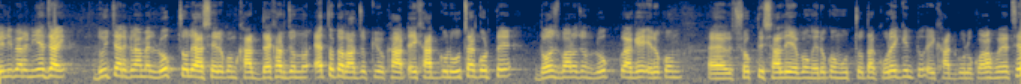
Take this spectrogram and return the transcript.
ডেলিভারি নিয়ে যাই, দুই চার গ্রামের লোক চলে আসে এরকম খাট দেখার জন্য। এতটা রাজকীয় খাট। এই খাটগুলো উঁচা করতে দশ বারো জন লোক লাগে এরকম শক্তিশালী এবং এরকম উচ্চতা করে কিন্তু এই খাটগুলো করা হয়েছে।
